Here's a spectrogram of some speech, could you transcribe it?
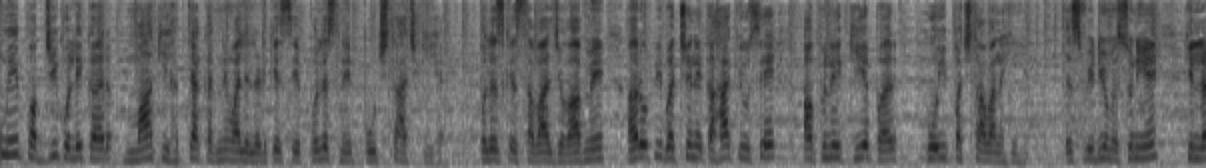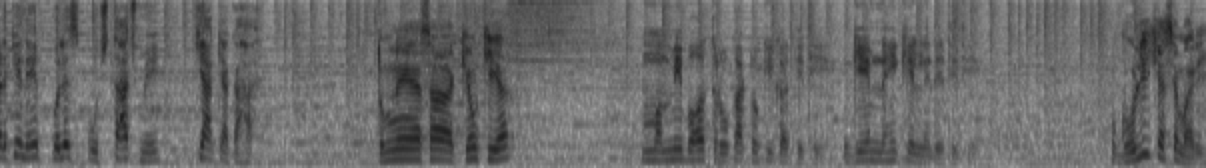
में पबजी को लेकर माँ की हत्या करने वाले लड़के से पुलिस ने पूछताछ की है। पुलिस के सवाल जवाब में आरोपी बच्चे ने कहा कि उसे अपने किए पर कोई पछतावा नहीं है। इस वीडियो में सुनिए कि लड़के ने पुलिस पूछताछ में क्या क्या कहा है। तुमने ऐसा क्यों किया? मम्मी बहुत रोका टोकी करती थी गेम नहीं खेलने देती थी। गोली कैसे मारी?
